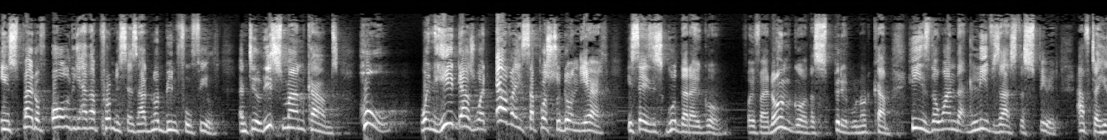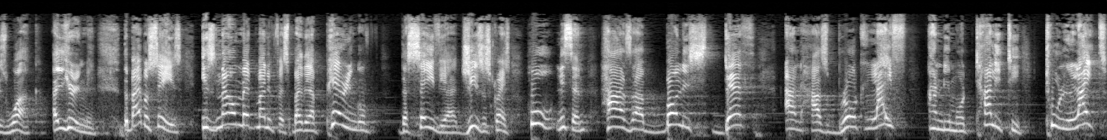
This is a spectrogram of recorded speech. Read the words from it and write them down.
in spite of all the other promises, had not been fulfilled until this man comes, who, when he does whatever he's supposed to do on the earth, he says, It's good that I go. For if I don't go, the Spirit will not come. He is the one that leaves us the Spirit after his work. Are you hearing me? The Bible says, is now made manifest by the appearing of the Savior, Jesus Christ, who, listen, has abolished death and has brought life and immortality to light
